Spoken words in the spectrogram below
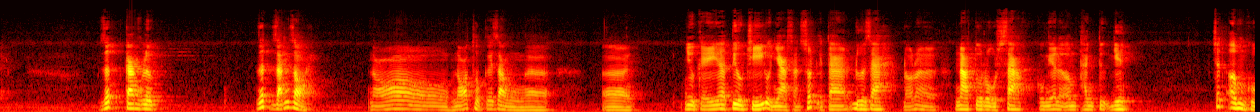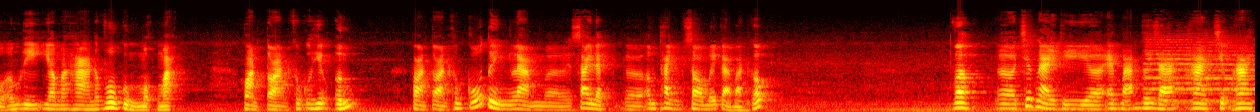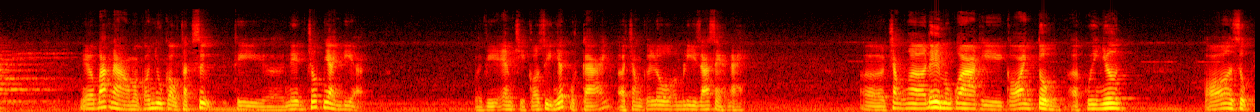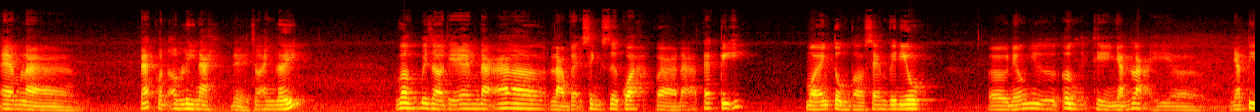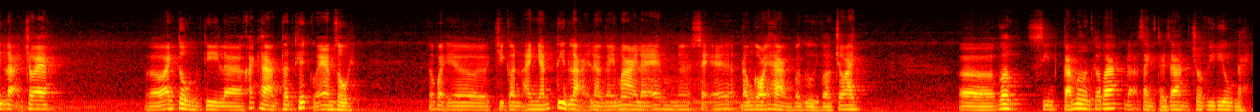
Rất căng lực rất rắn giỏi. Nó nó thuộc cái dòng uh, uh, như cái à, tiêu chí của nhà sản xuất người ta đưa ra đó là natural sound có nghĩa là âm thanh tự nhiên. Chất âm của âm ly Yamaha nó vô cùng mộc mạc hoàn toàn không có hiệu ứng hoàn toàn không cố tình làm uh, sai lệch uh, âm thanh so với cả bản gốc. Vâng uh, chiếc này thì uh, em bán với giá 2 triệu 2 nếu bác nào mà có nhu cầu thật sự thì uh, nên chốt nhanh đi ạ bởi vì em chỉ có duy nhất một cái ở trong cái lô âm ly giá rẻ này. Ở trong ờ, đêm hôm qua thì có anh Tùng ở Quy Nhơn có dục em là test con âm ly này để cho anh lấy. Vâng bây giờ thì em đã ờ, làm vệ sinh sơ qua và đã test kỹ. Mời anh Tùng vào xem video. Ờ, nếu như ưng thì nhắn lại nhắn tin lại cho em. Ờ, anh Tùng thì là khách hàng thân thiết của em rồi. Do vậy ờ, chỉ cần anh nhắn tin lại là ngày mai là em ờ, sẽ đóng gói hàng và gửi vào cho anh. À, vâng xin cảm ơn các bác đã dành thời gian cho video này.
